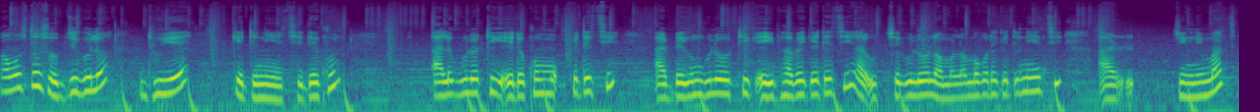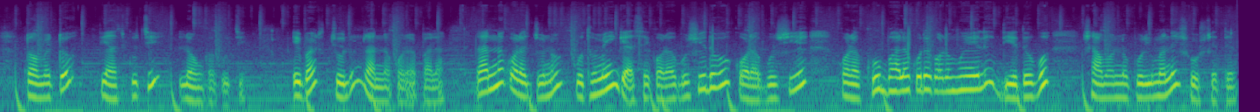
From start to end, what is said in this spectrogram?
সমস্ত সবজিগুলো ধুয়ে কেটে নিয়েছি। দেখুন, আলুগুলো ঠিক এরকম কেটেছি। আর বেগুনগুলো ঠিক এইভাবে কেটেছি, আর উচ্ছেগুলো লম্বা লম্বা করে কেটে নিয়েছি, আর চিংড়ি মাছ, টমেটো, পেঁয়াজ কুচি, লঙ্কা কুচি। এবার চলুন রান্না করার পালা। রান্না করার জন্য প্রথমেই গ্যাসে কড়া বসিয়ে দেবো। কড়া বসিয়ে কড়া খুব ভালো করে গরম হয়ে এলে দিয়ে দেবো সামান্য পরিমাণে সর্ষে তেল।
